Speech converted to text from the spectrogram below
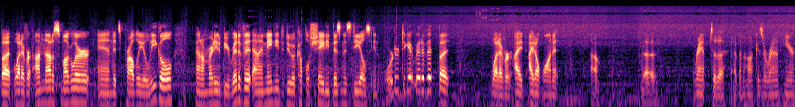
But whatever, I'm not a smuggler, and it's probably illegal, and I'm ready to be rid of it, and I may need to do a couple shady business deals in order to get rid of it, but whatever, I, I don't want it. Oh, the ramp to the Ebonhawk is around here.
